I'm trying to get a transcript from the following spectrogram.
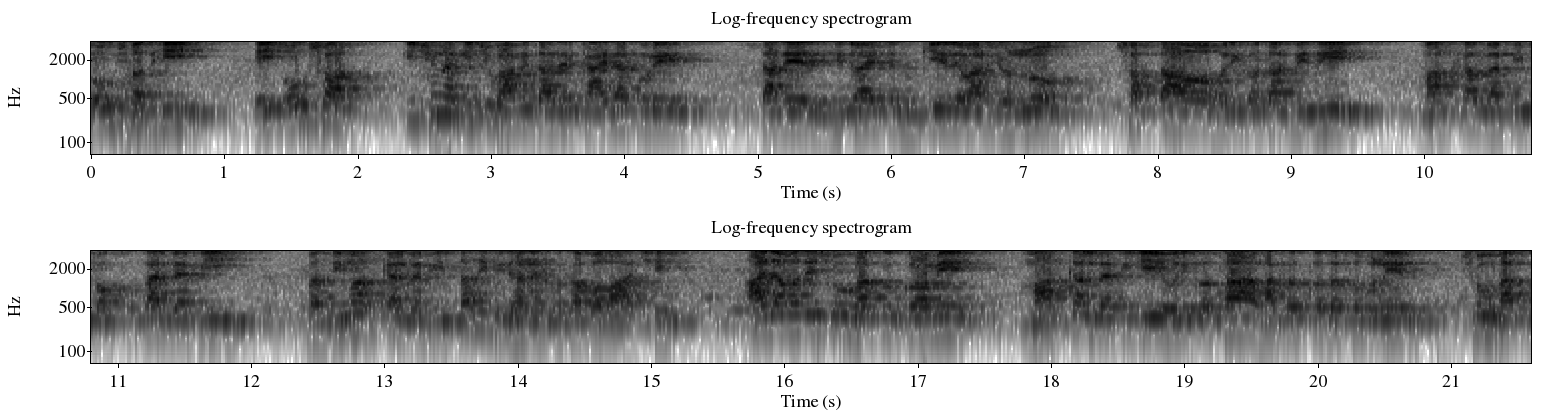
ঔষধই এই ঔষধ কিছু না কিছুভাবে তাদের কায়দা করে তাদের হৃদয়তে ঢুকিয়ে দেওয়ার জন্য সপ্তাহ হরিকথার বিধি মাসকাল ব্যাপী পক্ষকাল ব্যাপী বা দ্বিমাসকাল ব্যাপী ইত্যাদি বিধানের কথা বলা আছে। আজ আমাদের সৌভাগ্যক্রমে মাসকাল ব্যাপী যে হরিকথা, ভাগবত কথা শ্রবণের সৌভাগ্য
